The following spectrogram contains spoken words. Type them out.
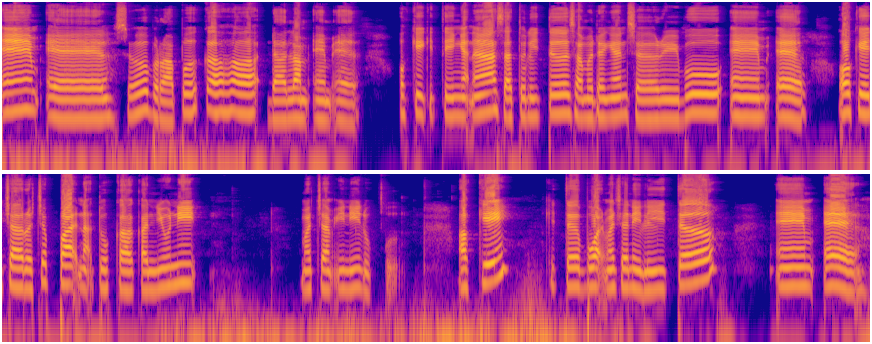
ml. So, berapakah dalam ml? Okey, kita ingat lah 1 liter sama dengan 1000 ml. Okey, cara cepat nak tukarkan unit macam ini lupa. Okey, kita buat macam ni liter ml.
